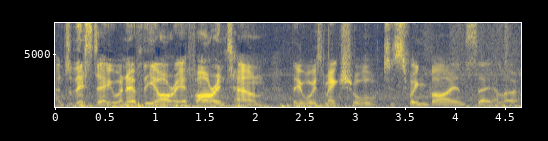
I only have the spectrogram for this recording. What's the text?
And to this day, whenever the RAF are in town, they always make sure to swing by and say hello.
